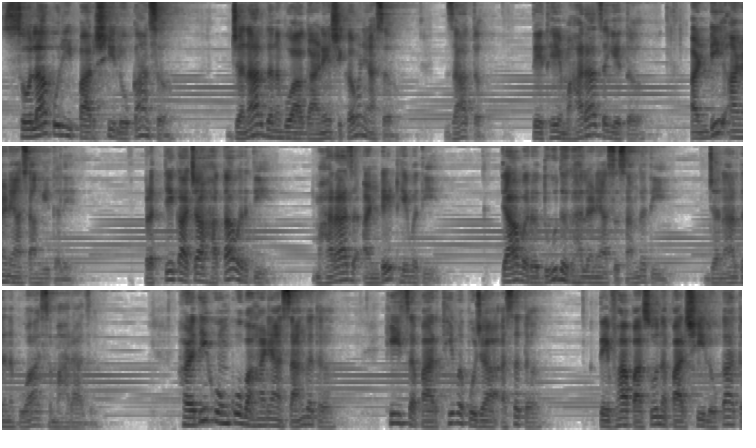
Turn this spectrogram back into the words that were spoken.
सोलापुरी पारशी लोकांस जनार्दनबुवा गाणे शिकवण्यास जात. तेथे महाराज येत अंडी आणण्या सांगितले. प्रत्येकाच्या हातावरती महाराज अंडे ठेवती. त्यावर दूध घालण्यास सांगती जनार्दन बुवास महाराज. हळदी कुंकू वाहण्या सांगत हीच पार्थिव पूजा असत. तेव्हापासून पारशी लोकात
